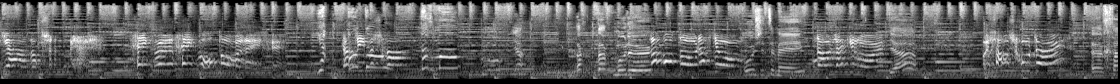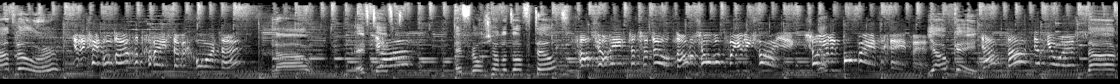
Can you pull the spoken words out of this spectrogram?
Ja, dat is... Geef me, geef me Otto maar even. Ja, Dag, lieve schat. Dag, mam. Ja. Dag, dag, moeder. Dag, Otto. Dag, Jong. Hoe is het ermee? Nou, lekker hoor. Ja. Is alles goed daar? Uh, gaat wel hoor. Jullie zijn ondeugend geweest, heb ik gehoord, hè? Nou, heeft, ja. heeft, heeft Frans-Jan het al verteld? Frans-Jan heeft het verteld. Zal voor jullie papa even geven? Ja, oké. Okay. Ja, dag, dag jongens. Dag.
